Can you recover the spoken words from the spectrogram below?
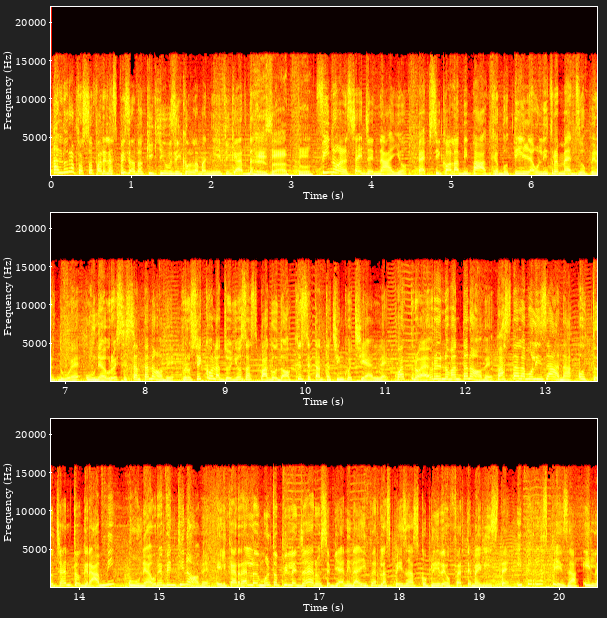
Allora posso fare la spesa ad occhi chiusi con la Magnificard. Esatto. Fino al 6 gennaio, Pepsi Cola B-Pack, bottiglia 1 litro e mezzo per 2, 1,69 euro. Prosecco la gioiosa Spago Doc 75 CL, 4,99 euro. Pasta alla Molisana, 800 grammi, 1,29 euro. Il carrello è molto più leggero se vieni da Iper la spesa a scoprire offerte mai viste. Iper la spesa, il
